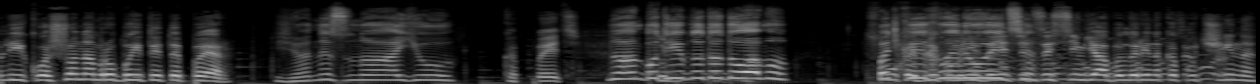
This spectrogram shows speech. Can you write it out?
Бліку, а що нам робити тепер? Я не знаю. Капець. Нам потрібно додому. Батьки Бліку, мені здається, це сім'я балерина Капучина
